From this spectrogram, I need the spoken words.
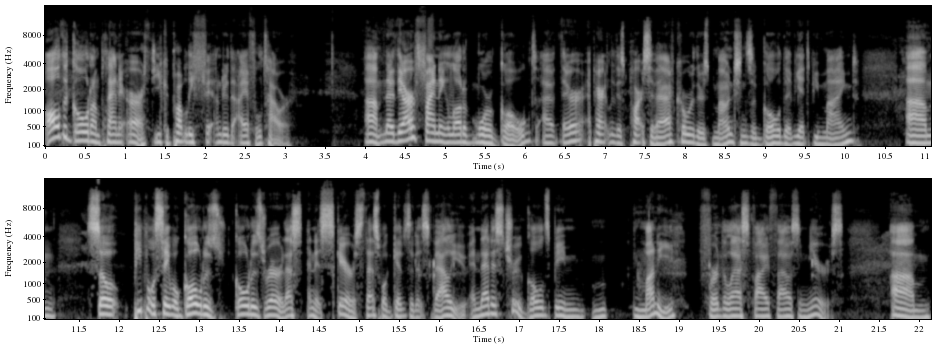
all the gold on planet Earth you could probably fit under the Eiffel Tower. Um, now they are finding a lot of more gold out there. Apparently, there's parts of Africa where there's mountains of gold that have yet to be mined. Um, so people say, well, gold is gold is rare. That's and it's scarce. That's what gives it its value, and that is true. Gold's been m- money for the last five thousand years. Um,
